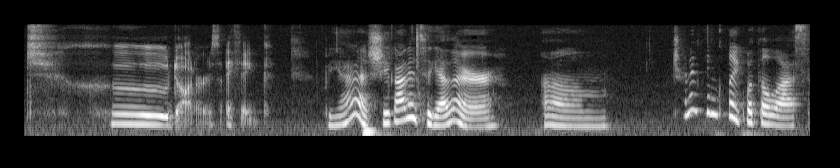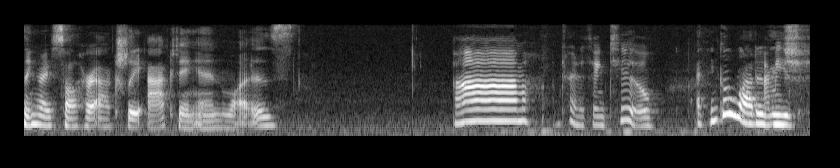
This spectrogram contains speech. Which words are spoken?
two daughters. I think. But yeah, she got it together. Um trying to think like what the last thing I saw her actually acting in was. Um, I'm trying to think too. I think a lot of I mean, these sh-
